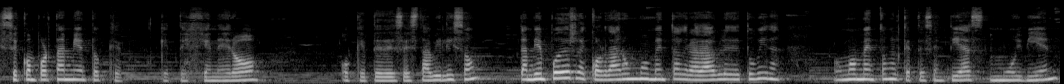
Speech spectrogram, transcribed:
ese comportamiento que, que te generó o que te desestabilizó, también puedes recordar un momento agradable de tu vida, un momento en el que te sentías muy bien,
